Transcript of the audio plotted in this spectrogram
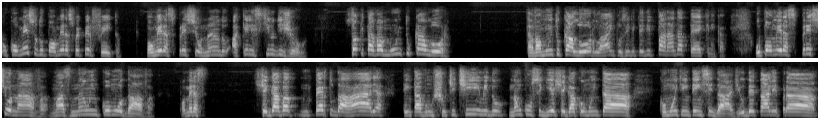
o começo do Palmeiras foi perfeito. Palmeiras pressionando aquele estilo de jogo. Só que estava muito calor. Tava muito calor lá, inclusive teve parada técnica. O Palmeiras pressionava, mas não incomodava. Palmeiras chegava perto da área, tentava um chute tímido, não conseguia chegar com muita com muita intensidade. O detalhe para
